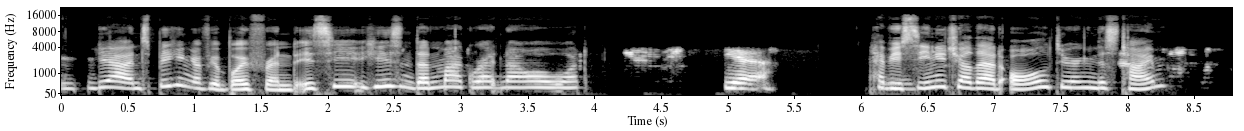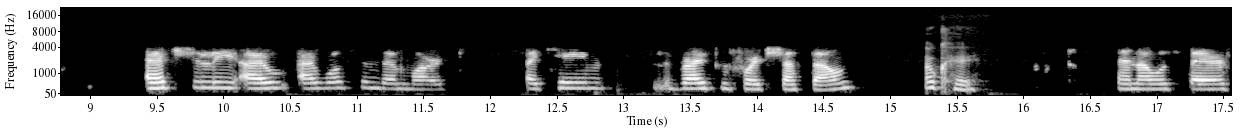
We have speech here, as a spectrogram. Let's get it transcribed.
Mm, yeah, and speaking of your boyfriend, is he he's in Denmark right now or what? Yeah, Have you mm. seen each other at all during this time? Actually, I I was in Denmark. I came right before it shut down, Okay. and I was there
